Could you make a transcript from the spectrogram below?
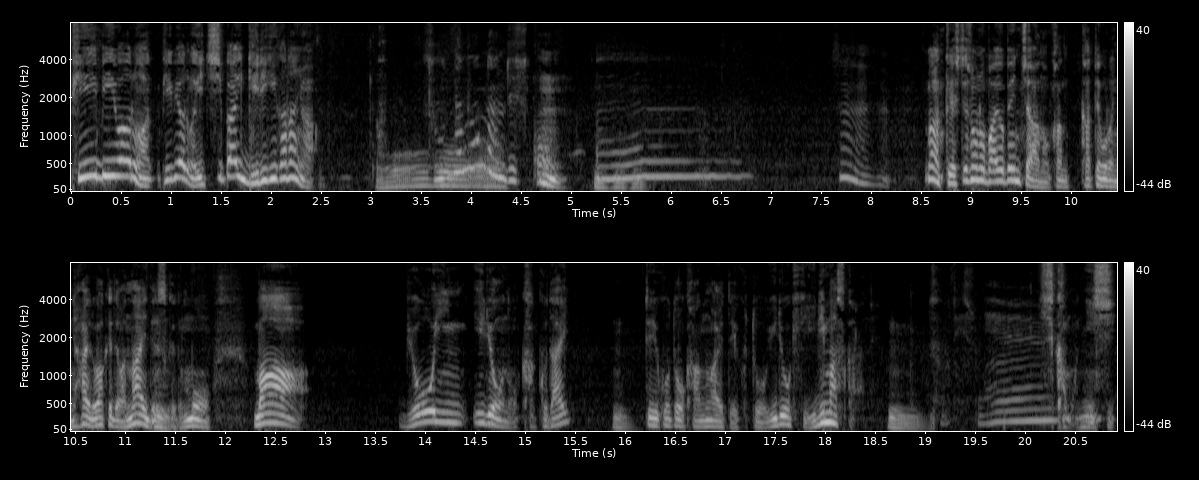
PBR が PBR が1倍ギリギリかなにはそんなもんなんですか？うん。うーん。まあ決してそのバイオベンチャーのカカテゴリーに入るわけではないですけども、まあ、病院医療の拡大っていうことを考えていくと、医療機器いりますからね。そうですね。しかも西。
